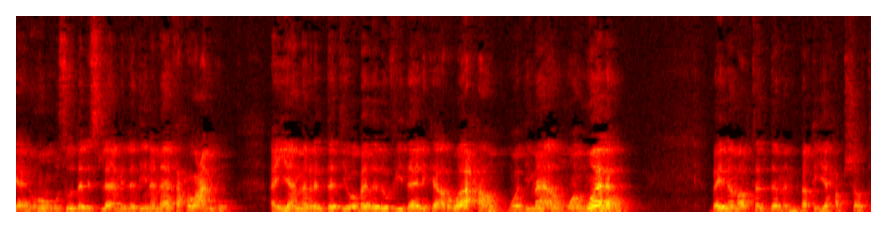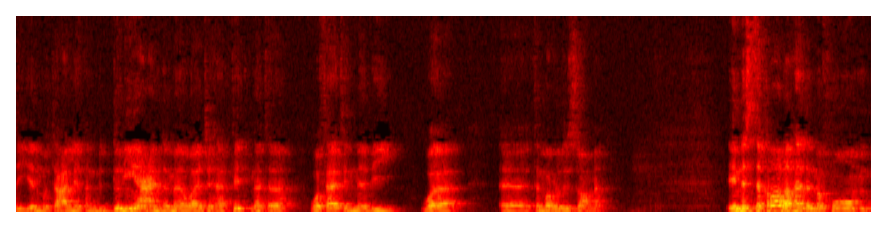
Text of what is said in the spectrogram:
كانوا هم أسود الإسلام الذين نافحوا عنه. أيام الردة وبذلوا في ذلك أرواحهم ودماءهم وأموالهم. بينما ارتد من بقي حبشرطيا متعلقا بالدنيا عندما واجه فتنة وفاة النبي وتمرد الزعماء. إن استقرار هذا المفهوم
